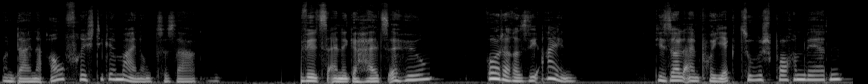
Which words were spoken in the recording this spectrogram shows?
und deine aufrichtige Meinung zu sagen. Du willst eine Gehaltserhöhung? Fordere sie ein. Dir soll ein Projekt zugesprochen werden?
